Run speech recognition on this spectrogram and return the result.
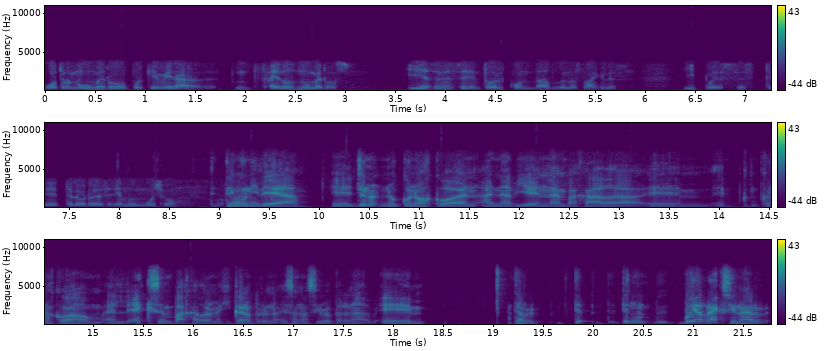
otro número, porque mira, hay dos números y eso es en todo el condado de Los Ángeles y pues este te lo agradeceríamos mucho. Tengo una idea eh, yo no, conozco a, nadie en la embajada, em, eh, conozco al ex embajador mexicano, pero eso no sirve para nada. Em, tengo, voy a reaccionar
